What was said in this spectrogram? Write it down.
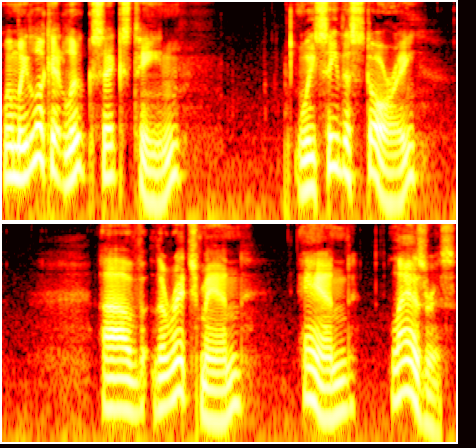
When we look at Luke 16, we see the story of the rich man and Lazarus.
